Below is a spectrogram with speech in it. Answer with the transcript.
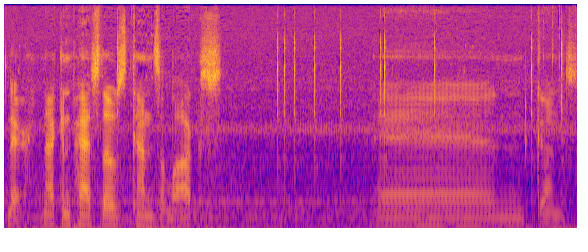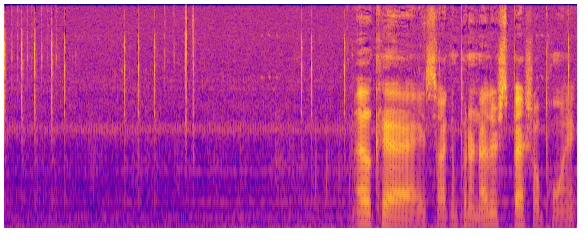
There. Not gonna pass those kinds of locks. And guns. Okay, so I can put another special point.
